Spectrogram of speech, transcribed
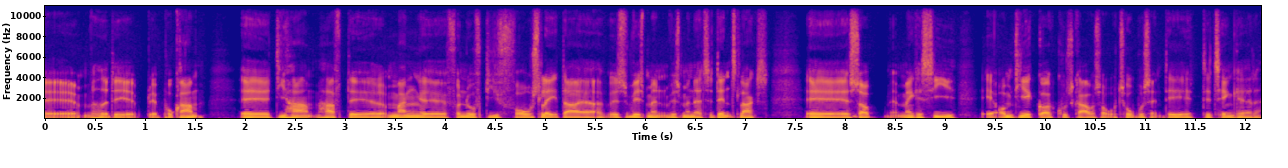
øh, hvad hedder det, program, Øh, de har haft øh, mange øh, fornuftige forslag, der er, hvis, hvis, man, hvis man er til den slags. Øh, så man kan sige, øh, om de ikke godt kunne skrave sig over 2%, det, det tænker jeg da.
